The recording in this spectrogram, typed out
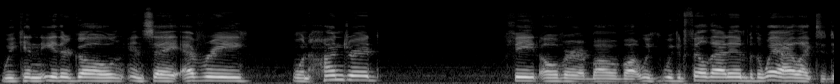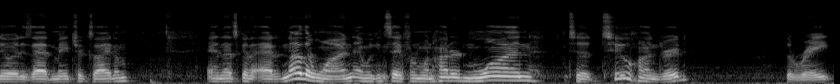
we can either go and say every 100 feet over blah blah blah. We, we could fill that in, but the way I like to do it is add matrix item. And that's going to add another one, and we can say from 101 to 200, the rate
